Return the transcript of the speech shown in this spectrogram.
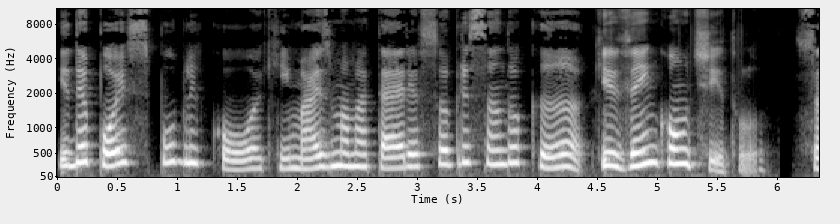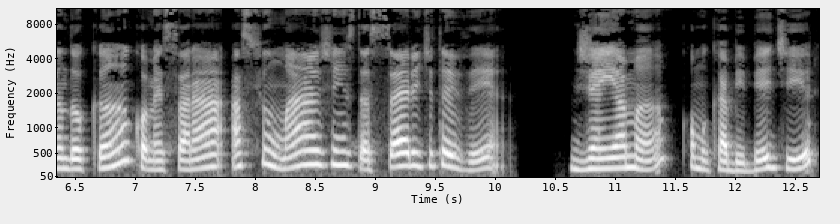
E depois publicou aqui mais uma matéria sobre Sandokan, que vem com o título Sandokan começará as filmagens da série de TV. Jan Yaman, como Bedir,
